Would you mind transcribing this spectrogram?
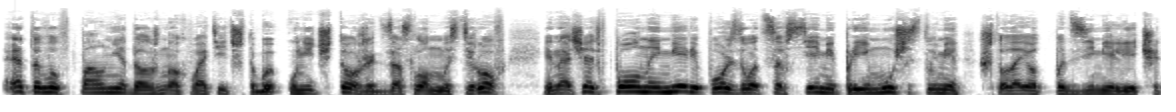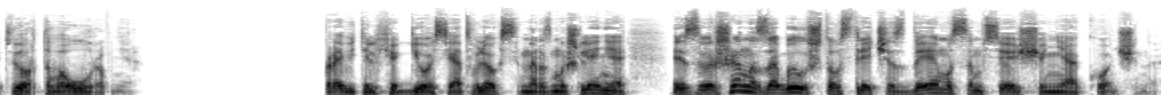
Этого вполне должно хватить, чтобы уничтожить заслон мастеров и начать в полной мере пользоваться всеми преимуществами, что дает подземелье четвертого уровня. Правитель Хёггиоси отвлекся на размышления и совершенно забыл, что встреча с Деймосом все еще не окончена.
